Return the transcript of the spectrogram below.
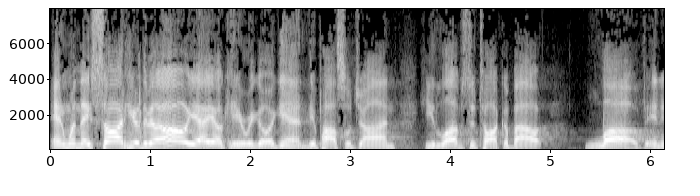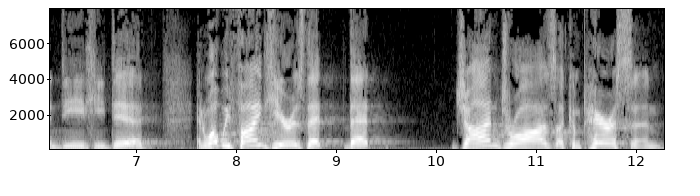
And when they saw it here, they'd be like, oh, yeah, yeah, okay, here we go again. The Apostle John, he loves to talk about love, and indeed he did. And what we find here is that, that John draws a comparison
